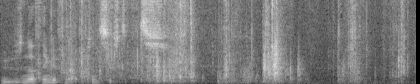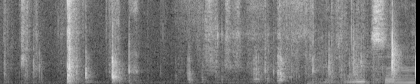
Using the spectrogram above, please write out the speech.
Who's nothing if not consistent. Lutzen,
